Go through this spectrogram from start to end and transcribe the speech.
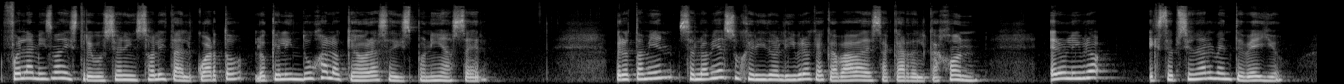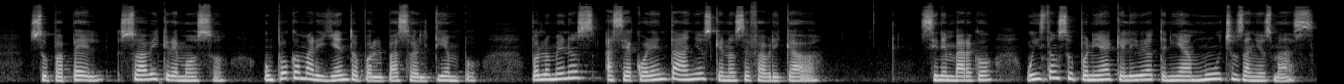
fue la misma distribución insólita del cuarto lo que le indujo a lo que ahora se disponía a hacer pero también se lo había sugerido el libro que acababa de sacar del cajón. Era un libro excepcionalmente bello, su papel suave y cremoso, un poco amarillento por el paso del tiempo, por lo menos hacía cuarenta años que no se fabricaba. Sin embargo, Winston suponía que el libro tenía muchos años más.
